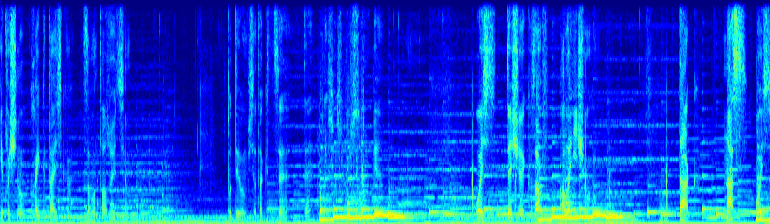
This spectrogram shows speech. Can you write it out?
І почну, хай китайська завантажується. Подивимося, так, це те? Ось те, що я казав, але нічого. Так, нас ось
